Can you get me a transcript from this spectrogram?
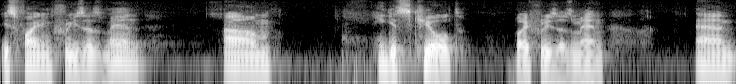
is fighting Frieza's men, um, he gets killed by Frieza's men, and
